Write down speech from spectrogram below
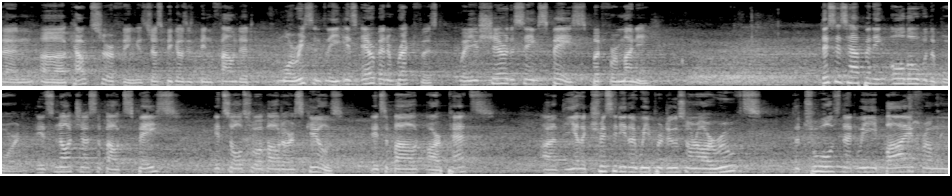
than uh, couch surfing, it's just because it's been founded more recently, is Airbed and Breakfast, where you share the same space, but for money. this is happening all over the board. It's not just about space, it's also about our skills. It's about our pets, uh, the electricity that we produce on our roofs, the tools that we buy from,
